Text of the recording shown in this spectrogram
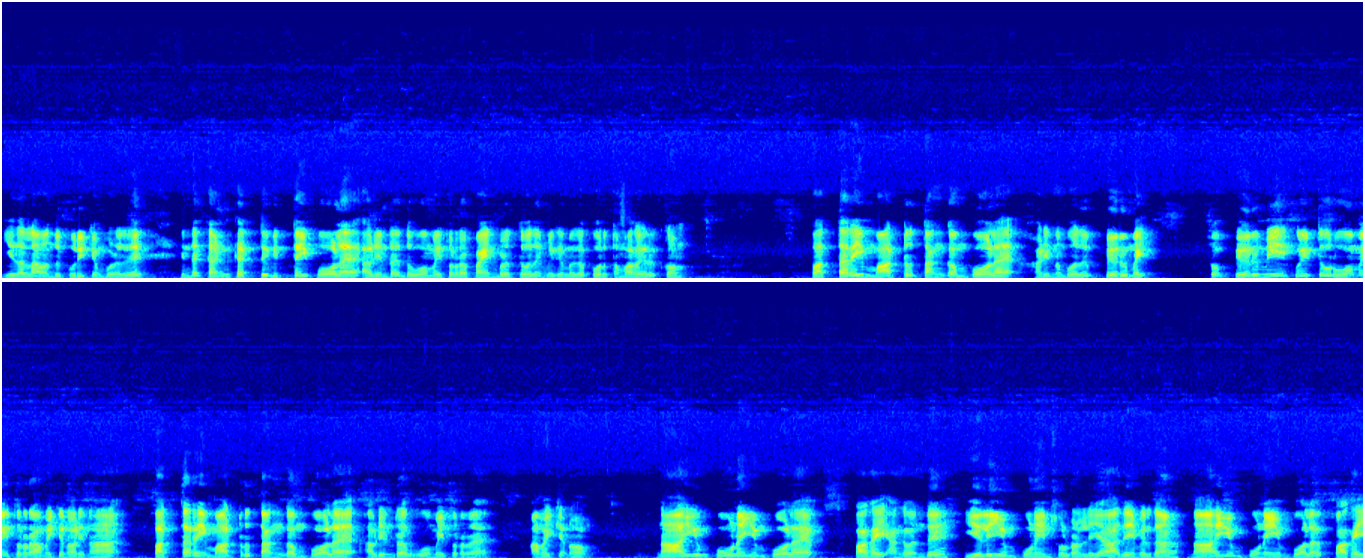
இதெல்லாம் வந்து குறிக்கும் பொழுது இந்த கண்கட்டு வித்தை போல அப்படின்ற இந்த ஓமை தொடரை பயன்படுத்துவது மிக மிக பொருத்தமாக இருக்கும். பத்தரை மாற்று தங்கம் போல அப்படின்னும் போது பெருமை. ஸோ பெருமையை குறித்து ஒரு ஓமை தொடரை அமைக்கணும் அப்படின்னா பத்தரை மாற்று தங்கம் போல அப்படின்ற ஓமை தொடரை அமைக்கணும். நாயும் பூனையும் போல பகை. அங்கே வந்து எலியும் பூனைன்னு சொல்கிறோம் இல்லையா? அதேமாரி தான் நாயும் பூனையும் போல பகை.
